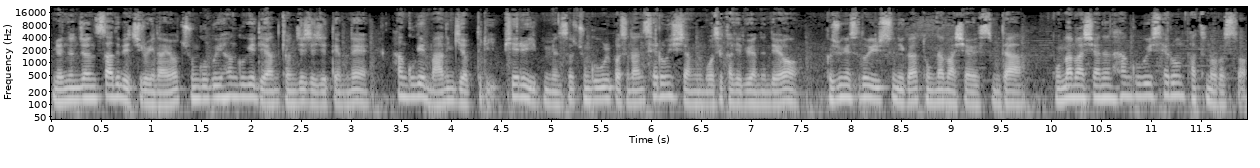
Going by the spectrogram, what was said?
몇년전 사드 배치로 인하여 중국의 한국에 대한 경제 제재 때문에 한국의 많은 기업들이 피해를 입으면서 중국을 벗어난 새로운 시장을 모색하게 되었는데요. 그 중에서도 1순위가 동남아시아였습니다. 동남아시아는 한국의 새로운 파트너로서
